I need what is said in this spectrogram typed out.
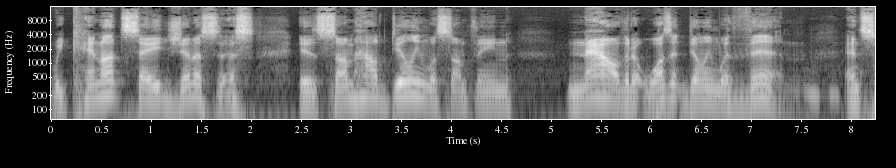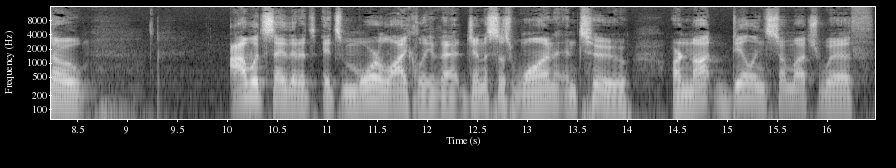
we cannot say Genesis is somehow dealing with something now that it wasn't dealing with then. Mm-hmm. And so I would say that it's it's more likely that Genesis 1 and 2 are not dealing so much with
